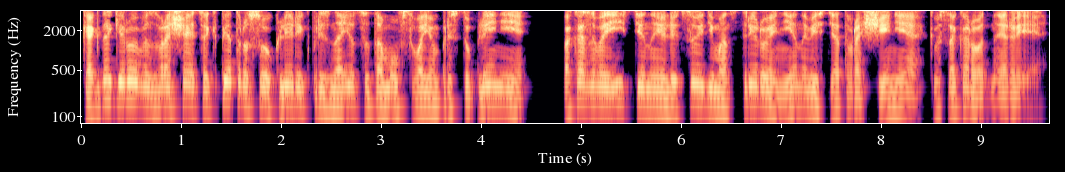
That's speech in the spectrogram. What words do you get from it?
Когда герой возвращается к Петрусу, клирик признается тому в своем преступлении, показывая истинное лицо и демонстрируя ненависть и отвращение к высокородной Рее.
